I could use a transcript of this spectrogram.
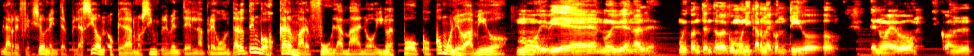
la reflexión, la interpelación o quedarnos simplemente en la pregunta. Lo tengo Oscar Marful a mano y no es poco. ¿Cómo le va, amigo? Muy bien, muy bien, Ale muy contento de comunicarme contigo de nuevo y con,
